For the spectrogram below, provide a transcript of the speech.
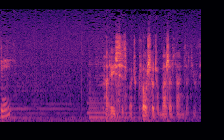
See? Paris is much closer to Mazatlan than you think.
